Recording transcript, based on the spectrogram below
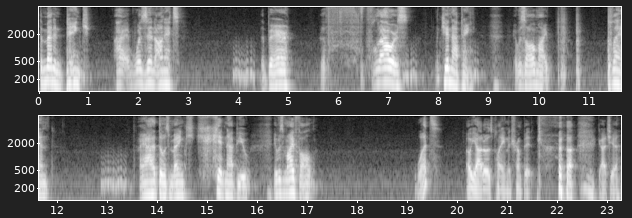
The men in pink. I was in on it. The bear. The flowers. The kidnapping. It was all my plan. I had those men kidnap you. It was my fault. What? Oh, Yado is playing the trumpet. gotcha.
